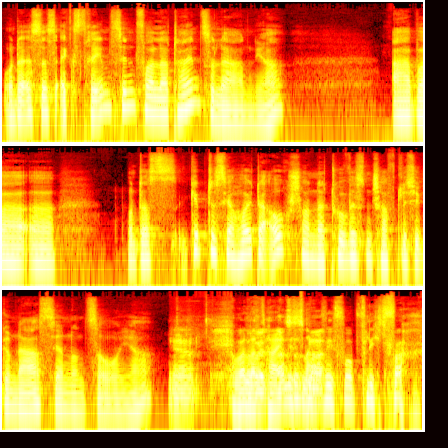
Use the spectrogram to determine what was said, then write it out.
und da ist es extrem sinnvoll, Latein zu lernen, ja. Aber äh, und das gibt es ja heute auch schon, naturwissenschaftliche Gymnasien und so, ja. Ja. Aber Latein Aber ist nach wie vor Pflichtfach.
